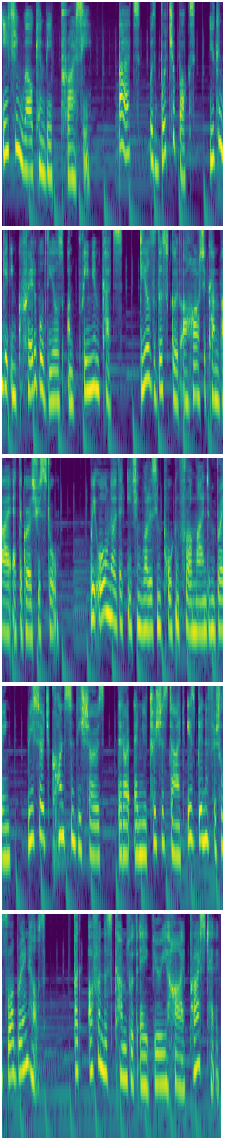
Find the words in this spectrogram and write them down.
eating well can be pricey. But with ButcherBox, you can get incredible deals on premium cuts. Deals this good are hard to come by at the grocery store. We all know that eating well is important for our mind and brain. Research constantly shows that a nutritious diet is beneficial for our brain health, but often this comes with a very high price tag.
